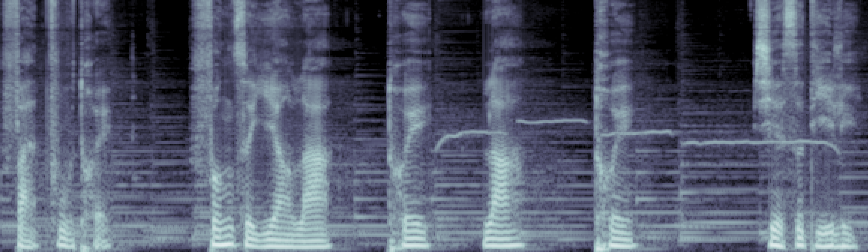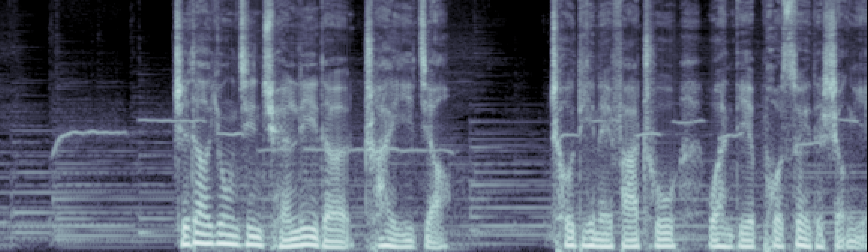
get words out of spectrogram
反复推，疯子一样拉，推。拉，推，歇斯底里，直到用尽全力的踹一脚，抽屉内发出碗碟破碎的声音。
